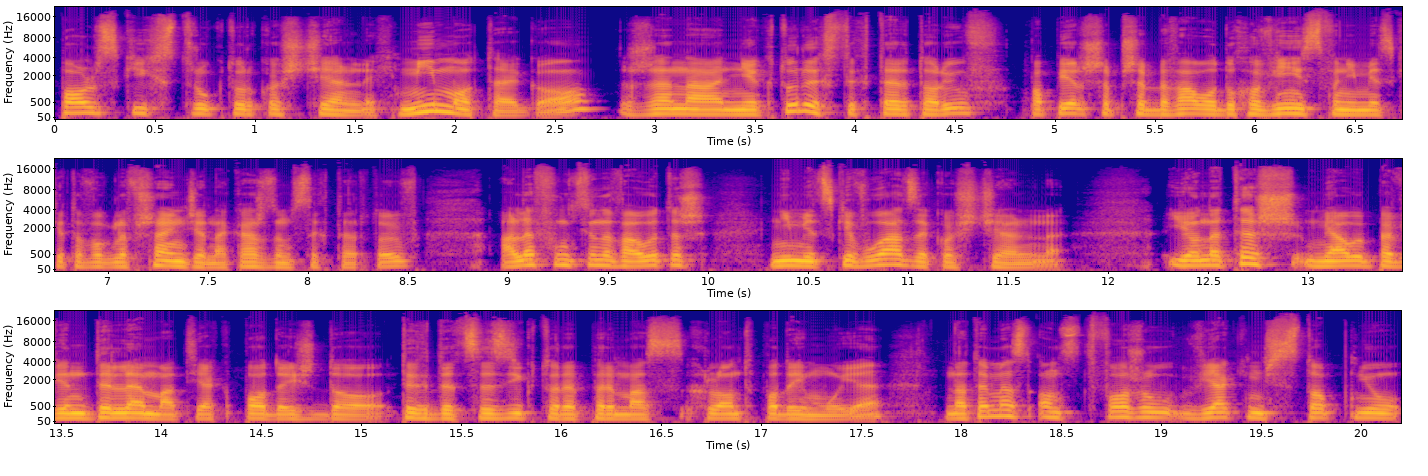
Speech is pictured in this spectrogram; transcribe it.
polskich struktur kościelnych, mimo tego, że na niektórych z tych terytoriów, po pierwsze, przebywało duchowieństwo niemieckie, to w ogóle wszędzie, na każdym z tych terytoriów, ale funkcjonowały też niemieckie władze kościelne. I one też miały pewien dylemat, jak podejść do tych decyzji, które prymas Chląd podejmuje. Natomiast on stworzył w jakimś stopniu,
